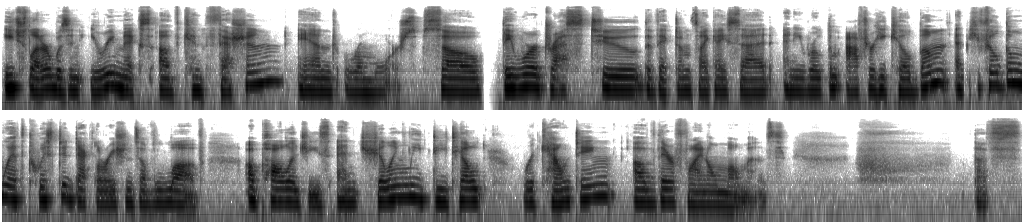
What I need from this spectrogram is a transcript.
each letter was an eerie mix of confession and remorse. So they were addressed to the victims, like I said, and he wrote them after he killed them. And he filled them with twisted declarations of love, apologies, and chillingly detailed recounting of their final moments. That's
